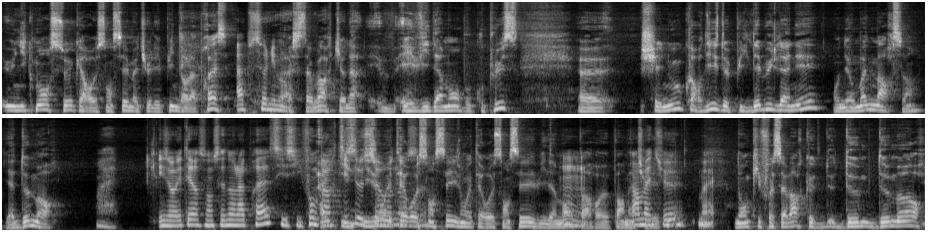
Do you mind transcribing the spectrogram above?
uniquement ceux qu'a recensé Mathieu Lépine dans la presse. Absolument. À savoir qu'il y en a évidemment beaucoup plus. Euh, chez nous, Cordis, depuis le début de l'année, on est au mois de mars, hein, il y a deux morts. Ouais. Ils ont été recensés dans la presse, ils, font ah, partie de ils ont été recensés, Ils ont été recensés évidemment hmm. par, euh, par Mathieu. Par Mathieu ouais. Donc il faut savoir que deux, deux morts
